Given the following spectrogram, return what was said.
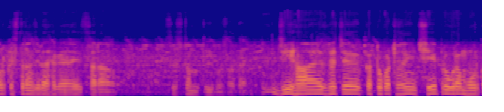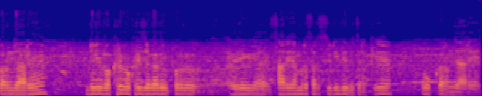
ਔਰ ਕਿਸ ਤਰ੍ਹਾਂ ਜਿਹੜਾ ਹੈਗਾ, ਇਹ ਸਾਰਾ ਸਿਸਟਮ ਠੀਕ ਹੋ ਸਕਦਾ ਹੈ। ਜੀ ਹਾਂ, ਇਸ ਵਿੱਚ ਘੱਟੋ ਘੱਟ ਅਸੀਂ 6 ਪ੍ਰੋਗਰਾਮ ਹੋਰ ਕਰਨ ਜਾ ਰਹੇ ਹਾਂ, ਜਿਹੜੇ ਵੱਖਰੇ ਵੱਖਰੀ ਜਗ੍ਹਾ ਦੇ ਉੱਪਰ ਸਾਰੇ ਅੰਮ੍ਰਿਤਸਰ ਸਿਟੀ ਦੇ ਵਿੱਚ ਰੱਖੇ ਆ ਉਹ ਕਰਨ ਜਾ ਰਹੇ ਹਾਂ।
